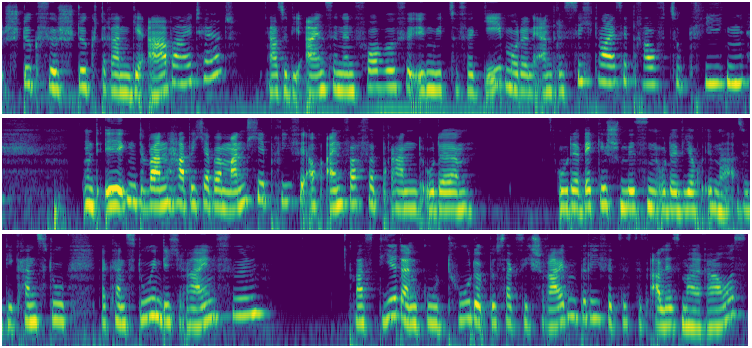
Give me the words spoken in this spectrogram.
Stück für Stück dran gearbeitet also die einzelnen Vorwürfe irgendwie zu vergeben oder eine andere Sichtweise drauf zu kriegen. Und irgendwann habe ich aber manche Briefe auch einfach verbrannt oder, oder weggeschmissen oder wie auch immer. Also die kannst du, da kannst du in dich reinfühlen, was dir dann gut tut, ob du sagst, ich schreibe einen Brief, jetzt ist das alles mal raus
